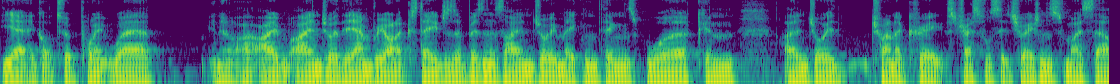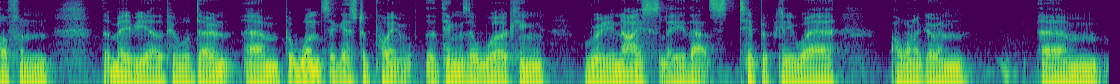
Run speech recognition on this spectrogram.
yeah, it got to a point where you know I, I enjoy the embryonic stages of business. I enjoy making things work, and I enjoy trying to create stressful situations for myself, and that maybe other people don't. Um, but once it gets to a point that things are working really nicely, that's typically where I want to go and um,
